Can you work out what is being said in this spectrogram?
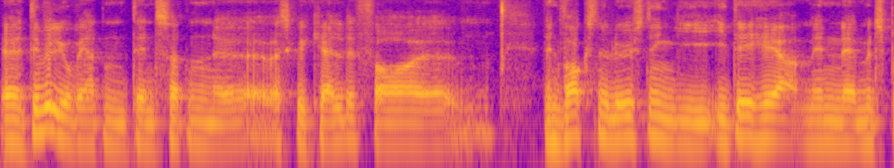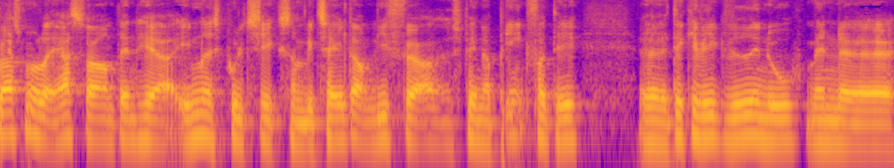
Øh, det vil jo være den, den sådan, øh, hvad skal vi kalde det, for øh, den voksne løsning i, i det her. Men, øh, men spørgsmålet er så, om den her indrigspolitik, som vi talte om lige før, spænder ben for det. Øh, det kan vi ikke vide endnu, men, øh,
